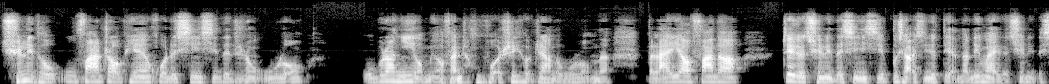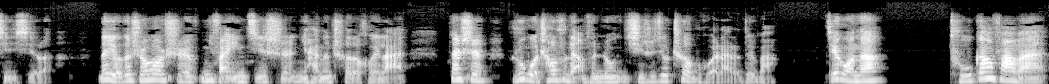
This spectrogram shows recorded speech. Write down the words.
群里头误发照片或者信息的这种乌龙。我不知道你有没有，反正我是有这样的乌龙的。本来要发到这个群里的信息，不小心就点到另外一个群里的信息了。那有的时候是你反应及时，你还能撤得回来；但是如果超出两分钟，你其实就撤不回来了，对吧？结果呢，图刚发完，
